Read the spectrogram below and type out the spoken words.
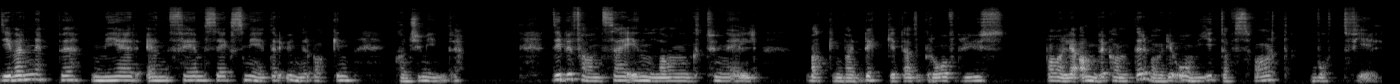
De var neppe mer enn fem–seks meter under bakken, kanskje mindre. De befant seg i en lang tunnel, bakken var dekket av grov grus, på alle andre kanter var de omgitt av svart, vått fjell.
